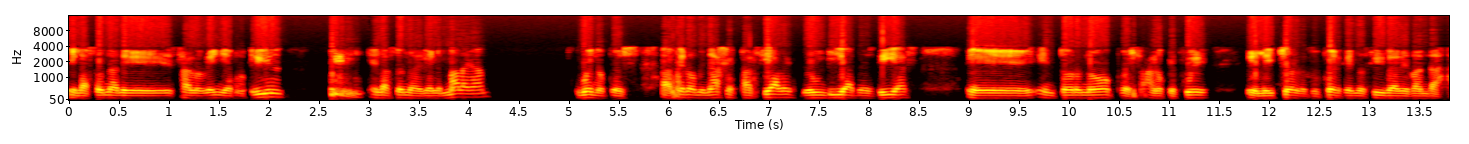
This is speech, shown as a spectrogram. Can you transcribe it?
en la zona de Salobreña, Motril, en la zona de Belén, Málaga. Bueno, pues hacer homenajes parciales de un día, dos días, eh, en torno pues a lo que fue el hecho, lo que fue el genocidio de Banda.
